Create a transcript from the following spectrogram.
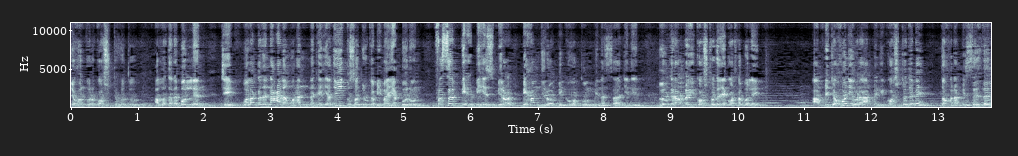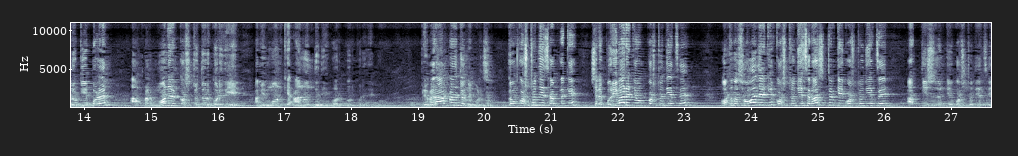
যখন কোনো কষ্ট হতো, আল্লাহ তাআলা বললেন যে ওয়া কুম মিনাস সাজিদিন। লোকেরা আপনাকে কষ্ট দেয়, কথা বলে। আপনি যখনই ওরা আপনাকে কষ্ট দেবে, তখন আপনি সেজদা লুটিয়ে পড়েন। আপনার মনের কষ্ট দূর করে দিয়ে আমি মনকে আনন্দ দিয়ে ভরপুর করে দেব। আপনাদের জন্য বলছি, কেউ কষ্ট দিয়েছে আপনাকে? সেটা পরিবারে কেউ কষ্ট দিয়েছে? অথবা সমাজের কেউ কষ্ট দিয়েছে, রাষ্ট্রের কেউ কষ্ট দিয়েছে, আত্মীয় স্বজন কেউ কষ্ট দিয়েছে,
